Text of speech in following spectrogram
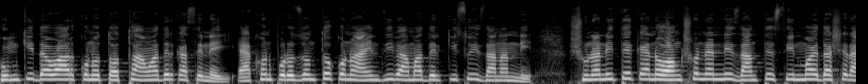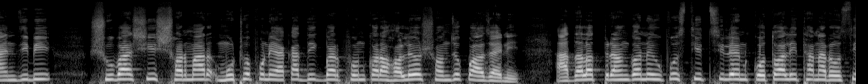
হুমকি দেওয়ার কোনো তথ্য আমাদের কাছে নেই। এখন পর্যন্ত কোনো আইনজীবী আমাদের কিছুই জানাননি। শুনানিতে কেন অংশ নেননি জানতে চিন্ময় দাসের আইনজীবী সুভাষিস শর্মার মুঠোফোনে একাধিকবার ফোন করা হলেও সংযোগ পাওয়া যায়নি। আদালত প্রাঙ্গণে উপস্থিত ছিলেন কোতোয়ালি থানার ওসি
